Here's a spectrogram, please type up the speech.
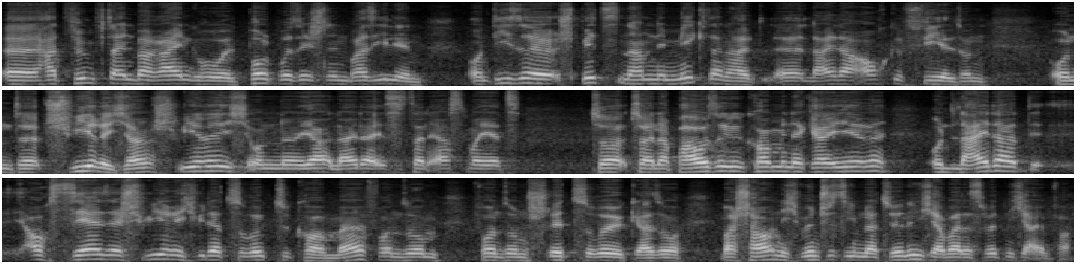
äh, hat Fünfter in Bahrain geholt, Pole Position in Brasilien. Und diese Spitzen haben dem Mick dann halt äh, leider auch gefehlt. Und und äh, schwierig, ja, schwierig. Und äh, ja, leider ist es dann erstmal jetzt zu, zu, einer Pause gekommen in der Karriere und leider auch sehr, sehr schwierig wieder zurückzukommen, ja, von, so einem, von so einem Schritt zurück. Also mal schauen, ich wünsche es ihm natürlich, aber das wird nicht einfach.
